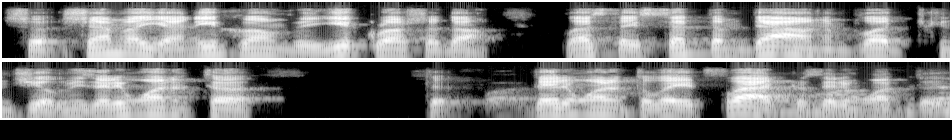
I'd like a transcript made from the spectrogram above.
Sh- Shema yanichum v'yikra shadam, lest they set them down and blood congealed. It means they didn't want them to, to they didn't want them to lay it flat because they didn't want the it.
